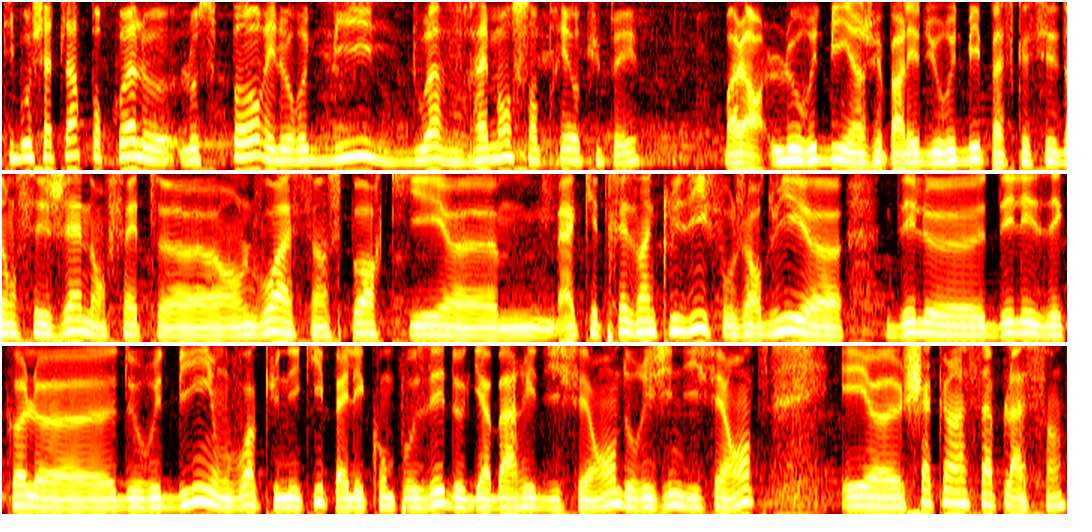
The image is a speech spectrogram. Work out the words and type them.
Thibaut Châtelard, pourquoi le sport et le rugby doivent vraiment s'en préoccuper? Alors le rugby, hein, je vais parler du rugby parce que c'est dans ses gènes en fait. Euh, on le voit, c'est un sport qui est, euh, bah, qui est très inclusif aujourd'hui. Euh, dès, le, dès les écoles de rugby, on voit qu'une équipe elle est composée de gabarits différents, d'origines différentes, et chacun a sa place. Hein.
